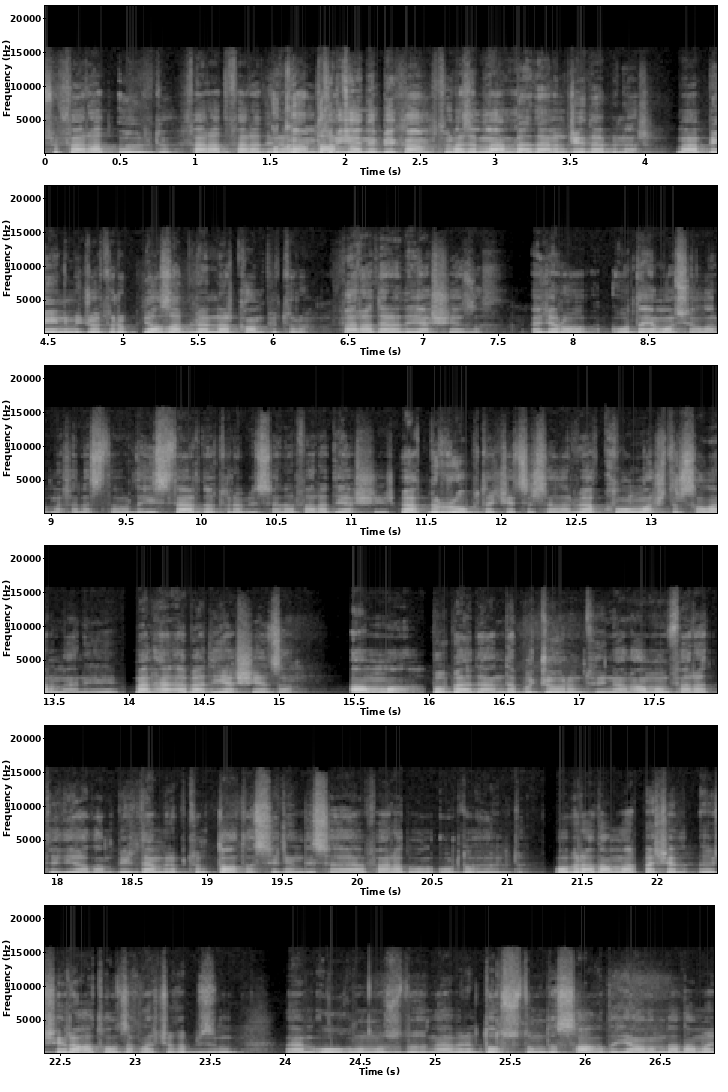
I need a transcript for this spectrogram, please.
şu Fərhad öldü. Fərhad Fərhad O elə kompüter yeni bir kompüterdir Məsələn, mənim bədənim gedə bilər. Mənim beynimi götürüb yaza bilərlər kompüterə. Fərhad hələ də yaşayacaq. Əgər o orada emosiyalar məsələsi də var da, hissləri də ötürə bilsələr, Fərhad yaşayır. Və ya bir robota keçirsələr və ya klonlaşdırsalar məni, mən hə əbədi yaşayacağam. Amma bu bədəndə bu görüntü ilə hamının Fərhad dediyi adam birdən-birə bütün data silindisə, Fərhad orada öldü. O bir adamlar bəlkə e, şey rahat olacaqlar ki, bizim nə bilim oğlumuzdur, nə bilim dostumdur, sağdır, yanımdadır, amma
